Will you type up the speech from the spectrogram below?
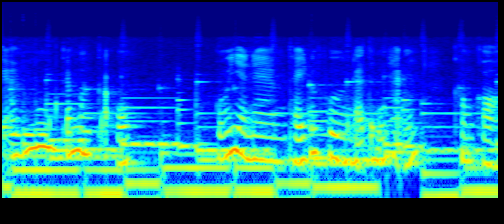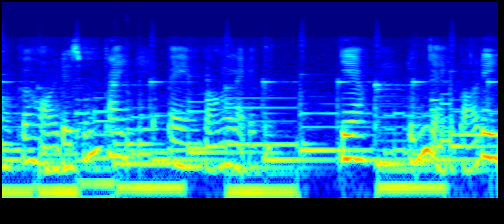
Cảm cảm ơn cậu. Cố gia nam thấy đối phương đã tỉnh hẳn không còn cơ hội để xuống tay bèn gọn lẹ dao đứng dậy bỏ đi.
